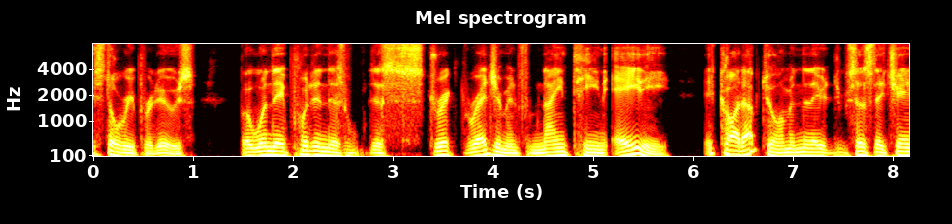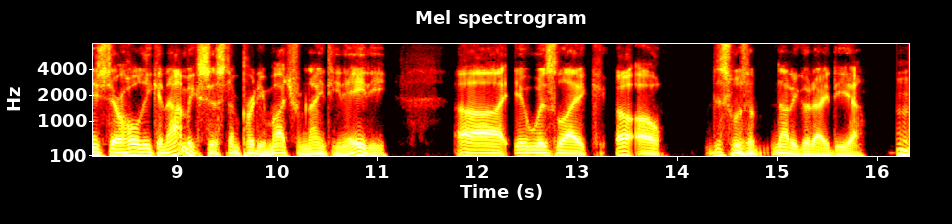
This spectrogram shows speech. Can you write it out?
still reproduce but when they put in this this strict regimen from 1980, it caught up to them, and they since they changed their whole economic system pretty much from 1980, uh, it was like, uh oh, this was a not a good idea. Hmm.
